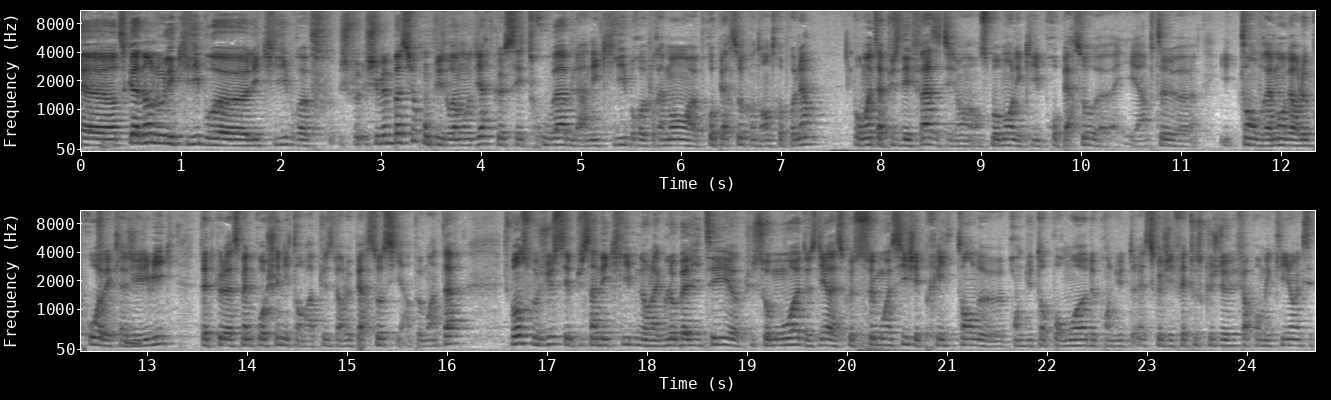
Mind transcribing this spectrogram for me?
euh, en tout cas, non, nous, l'équilibre, euh, l'équilibre pff, je, je suis même pas sûr qu'on puisse vraiment dire que c'est trouvable, un équilibre vraiment euh, pro-perso quand t'es entrepreneur. Pour moi, tu as plus des phases. En, en ce moment, l'équilibre pro-perso, il, est un peu, il tend vraiment vers le pro avec la Jelly Week. Peut-être que la semaine prochaine, il tendra plus vers le perso s'il y a un peu moins de taf. Je pense que juste c'est plus un équilibre dans la globalité, plus au mois, de se dire est-ce que ce mois-ci j'ai pris le temps de prendre du temps pour moi, de prendre du est-ce que j'ai fait tout ce que je devais faire pour mes clients, etc.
